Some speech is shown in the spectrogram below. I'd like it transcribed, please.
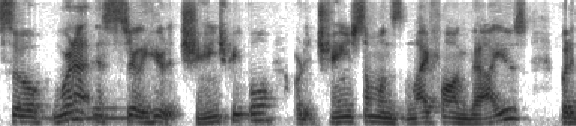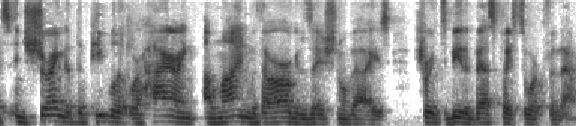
So we're not necessarily here to change people or to change someone's lifelong values, but it's ensuring that the people that we're hiring align with our organizational values for it to be the best place to work for them.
